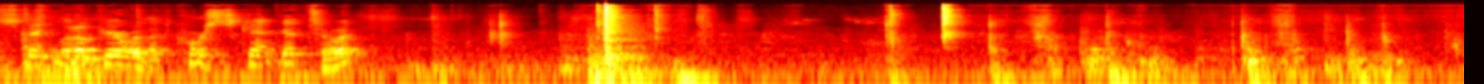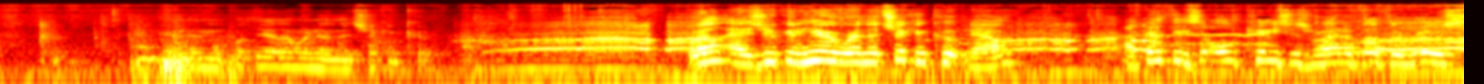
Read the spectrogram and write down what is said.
Staple it up here where the horses can't get to it. The other one in the chicken coop. Well, as you can hear, we're in the chicken coop now. I've got these old cages right above the roost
